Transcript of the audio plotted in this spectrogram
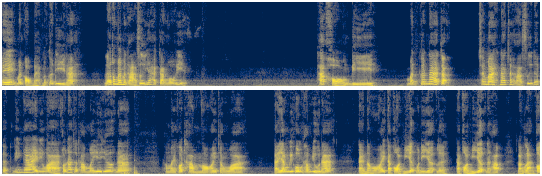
เอ๊ะมันออกแบบมันก็ดีนะ แล้วทำไมมันหาซื้อยากจังวะพี่ ถ้าของดี มันก็น่าจะใช่ไหมน่าจะหาซื้อได้แบบง่ายๆนี่หว่า เขาน่าจะทำมาเยอะๆนะ ทำไมเขาทำน้อยจังวะ แต่ยังมีคงทำอยู่นะ แต่น้อย แต่ก่อนมีเยอะกว่านี้เยอะเลย แต่ก่อนมีเยอะนะครับ หลังๆก็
